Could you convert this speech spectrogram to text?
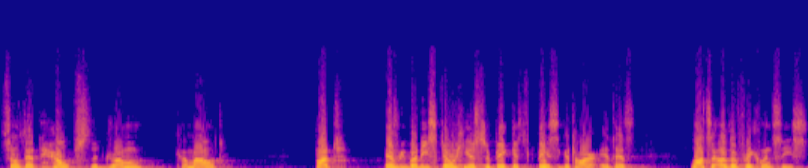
So that helps the drum come out. But everybody still hears the bass guitar. It has lots of other frequencies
